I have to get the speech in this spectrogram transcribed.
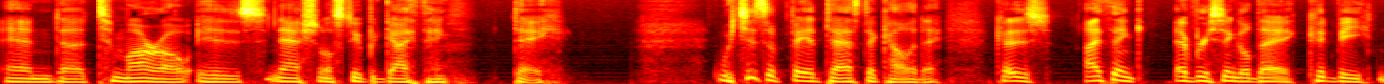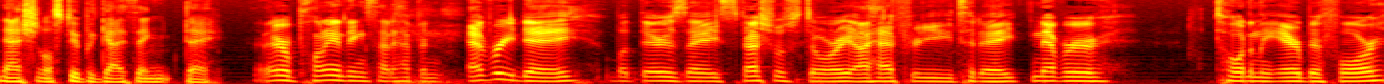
and uh, tomorrow is National Stupid Guy Thing Day, which is a fantastic holiday because I think every single day could be National Stupid Guy Thing Day. There are plenty of things that happen every day, but there's a special story I have for you today. Never told in the air before.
